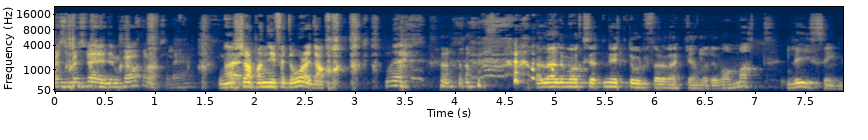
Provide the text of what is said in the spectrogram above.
Röstar på Sverigedemokraterna också eller? Vi måste köpa en ny Foodora idag. Jag lärde mig också ett nytt ord förra veckan och det var matt leasing.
